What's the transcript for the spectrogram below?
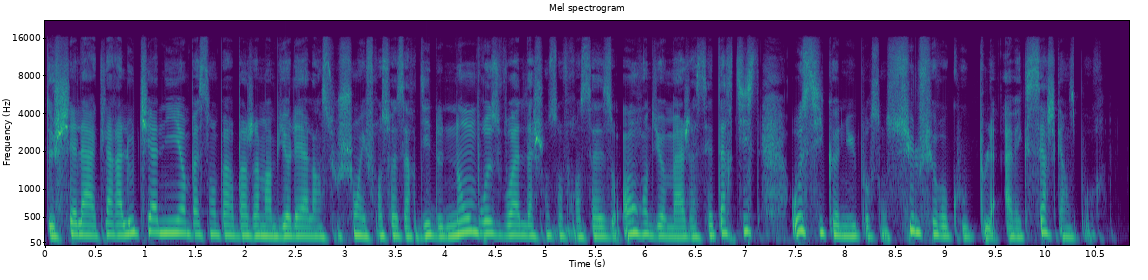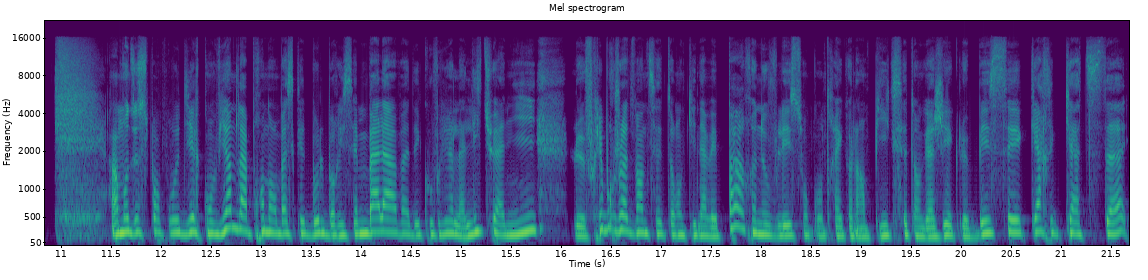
De Sheila à Clara Luciani, en passant par Benjamin Biolay, Alain Souchon et Françoise Hardy, de nombreuses voix de la chanson française ont rendu hommage à cet artiste aussi connu pour son sulfureux couple avec Serge Gainsbourg. Un mot de sport pour vous dire qu'on vient de l'apprendre en basketball. Boris Mbala va découvrir la Lituanie. Le fribourgeois de 27 ans qui n'avait pas renouvelé son contrat olympique s'est engagé avec le BC Karkzai.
